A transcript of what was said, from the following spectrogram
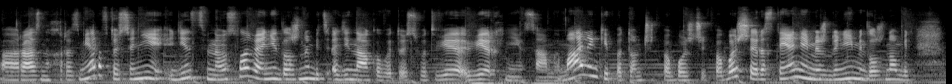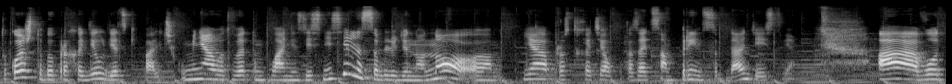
а, разных размеров. То есть они, единственное условие, они должны быть одинаковые. То есть вот верхний самый маленький, потом чуть побольше, чуть побольше, и расстояние между ними должно быть такое, чтобы проходил детский пальчик. У меня вот в этом плане здесь не сильно соблюдено, но э, я просто хотела показать сам принцип да, действия. А вот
